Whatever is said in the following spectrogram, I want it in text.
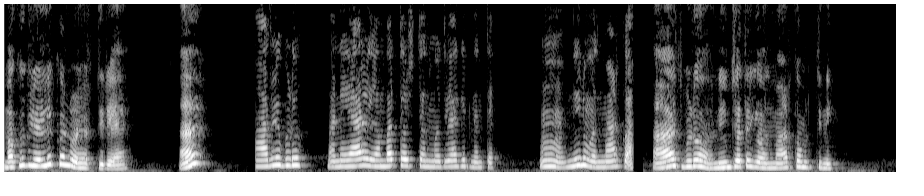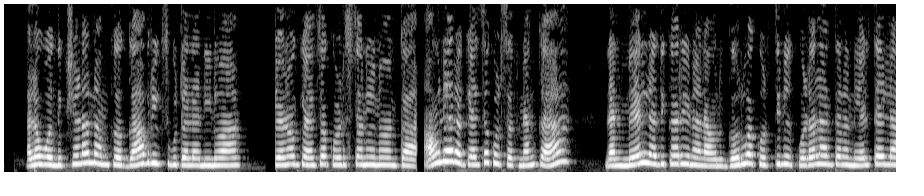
ಮಕ್ಕಳು ಎಲ್ಲಿ ಕಂಡು ಓಡಾಡ್ತೀರಿ? ಹಾಂ ಆಗಲಿ ಬಿಡು ಮನೆ ಯಾರು ಎಂಬತ್ತು ವರ್ಷದ ಮದುವೆ ಆಗಿದ್ನಂತೆ. ಹ್ಞೂ ನೀನು ಒಂದು ಮಾಡ್ಕೊ. ಆಯ್ತು ಬಿಡು ನಿನ್ನ ಜೊತೆಗೆ ಒಂದು ಮಾಡ್ಕೊಂಬಿಡ್ತೀನಿ. ಅಲ್ಲ ಒಂದು ಕ್ಷಣ ನಮ್ಗೆ ಗಾಬರಿಗಿಸ್ಬಿಟ್ಟಲ್ಲ ನೀನು? ಏನೋ ಕೆಲಸ ಕೊಡಿಸ್ತಾನೇನೋ ಅಂತ. ಅವನ್ಯಾರ ಕೆಲಸ ಕೊಡ್ಸಕ್ ನಂಕ ನನ್ನ ಮೇಲಿನ ಅಧಿಕಾರಿ ನಾನು ಅವ್ನಿಗೆ ಗೌರವ ಕೊಡ್ತೀನಿ ಕೊಡಲ್ಲ ಅಂತ ನಾನು ಹೇಳ್ತಾ ಇಲ್ಲ.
